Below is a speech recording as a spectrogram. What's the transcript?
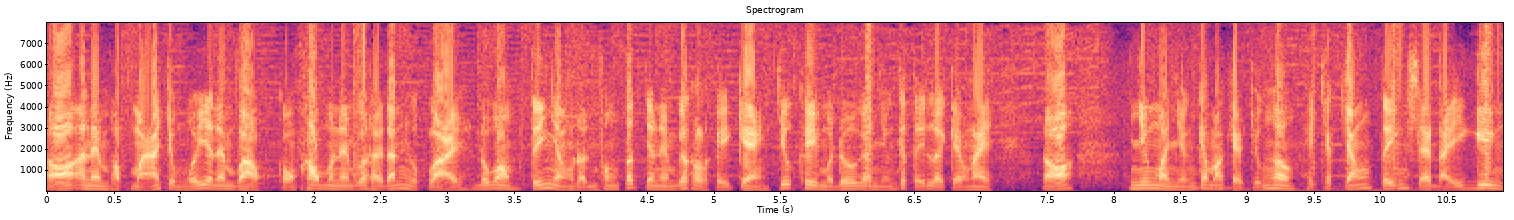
đó anh em hợp mã trùng ý anh em vào. Còn không anh em có thể đánh ngược lại đúng không? Tiến nhận định phân tích cho anh em rất là kỹ càng trước khi mà đưa ra những cái tỷ lệ kèo này. Đó nhưng mà những cái mã kèo chuẩn hơn thì chắc chắn tiến sẽ đẩy riêng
